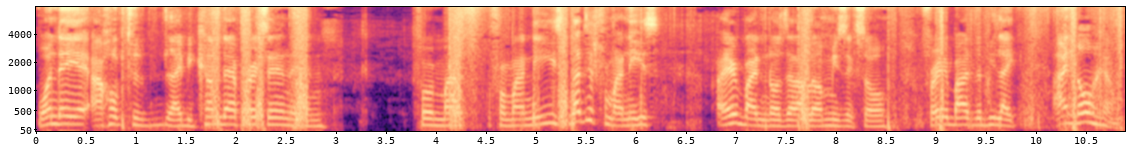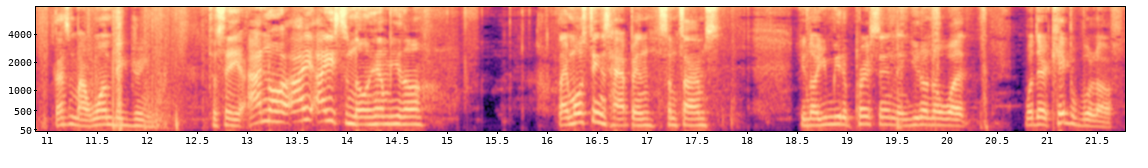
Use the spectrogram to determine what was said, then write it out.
one day I hope to like become that person and for my for my niece, not just for my niece, everybody knows that I love music. So for everybody to be like, I know him. That's my one big dream. To say I know I, I used to know him, you know. Like most things happen sometimes. You know, you meet a person and you don't know what what they're capable of.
